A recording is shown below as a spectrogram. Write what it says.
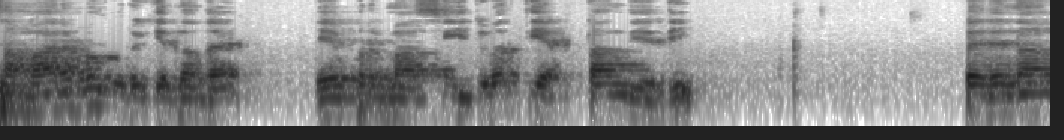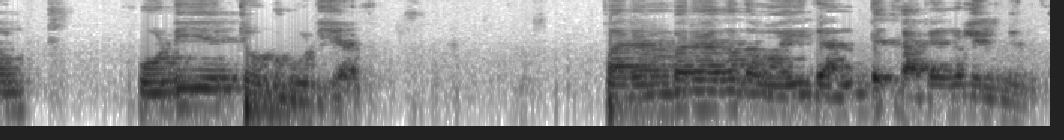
സമാരംഭം കുറിക്കുന്നത് ഏപ്രിൽ മാസം ഇരുപത്തി എട്ടാം തീയതി പെരുന്നാൾ കൊടിയേറ്റോടുകൂടിയാണ്. പരമ്പരാഗതമായി രണ്ട് കരകളിൽ നിന്ന്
